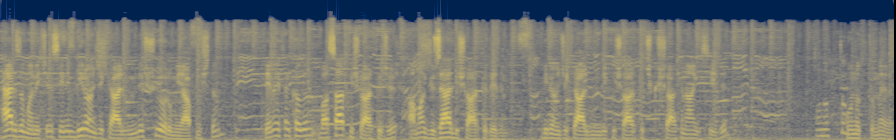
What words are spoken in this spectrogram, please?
her zaman için senin bir önceki albümünde şu yorumu yapmıştım. Demet Akalın vasat bir şarkıcı ama güzel bir şarkı dedim. Bir önceki albümdeki şarkı çıkış şarkın hangisiydi? Unuttum. Unuttum evet.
